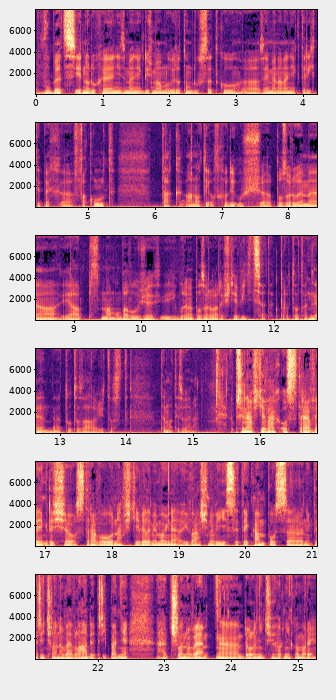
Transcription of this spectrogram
vůbec jednoduché, nicméně když mám mluvit o tom důsledku, eh, zejména na některých typech fakult, tak ano, ty odchody už pozorujeme a já mám obavu, že jich budeme pozorovat ještě více, tak proto také mm-hmm. tuto záležitost tematizujeme. Při návštěvách Ostravy, když Ostravu navštívili mimo jiné i váš nový City Campus, eh, někteří členové vlády, případně eh, členové eh, dolní či horní komory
